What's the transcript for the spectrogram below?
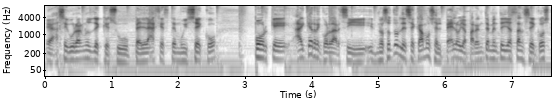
eh, asegurarnos de que su pelaje esté muy seco porque hay que recordar, si nosotros le secamos el pelo y aparentemente ya están secos,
